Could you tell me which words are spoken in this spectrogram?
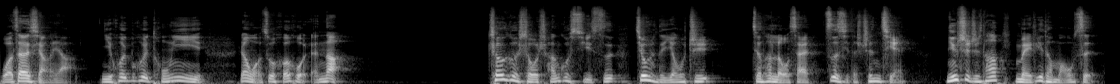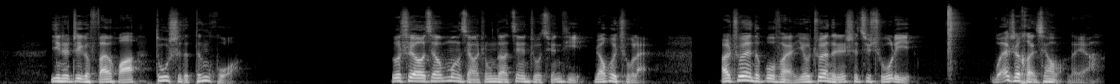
我在想呀，你会不会同意让我做合伙人呢？张可手缠过许思娇软的腰肢，将她搂在自己的身前，凝视着她美丽的眸子，映着这个繁华都市的灯火。若是要将梦想中的建筑群体描绘出来，而专业的部分由专业的人士去处理，我也是很向往的呀。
